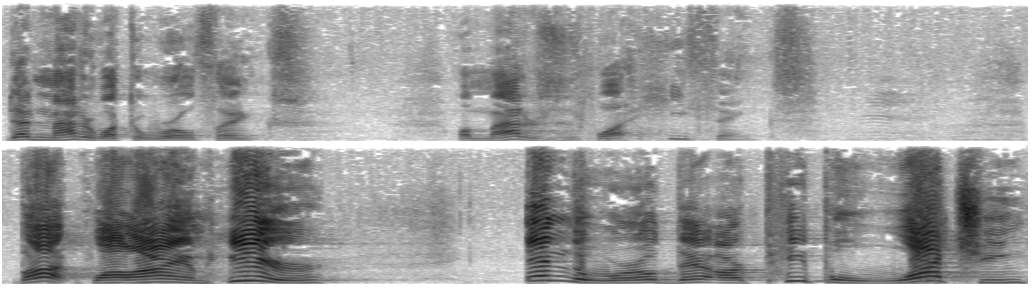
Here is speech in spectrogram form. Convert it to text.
Doesn't matter what the world thinks. What matters is what He thinks. But while I am here in the world, there are people watching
